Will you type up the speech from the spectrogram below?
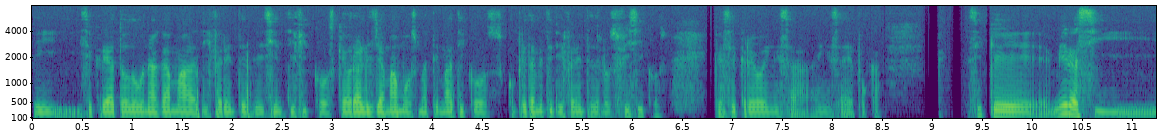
y, se crea toda una gama diferente de científicos que ahora les llamamos matemáticos, completamente diferentes de los físicos, que se creó en esa, en esa época. Así que, mira, si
